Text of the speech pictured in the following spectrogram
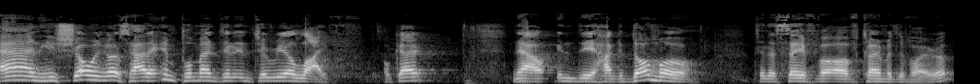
And he's showing us how to implement it into real life. Okay? Now, in the Hagdomo to the Sefer of Tomer Devorah,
